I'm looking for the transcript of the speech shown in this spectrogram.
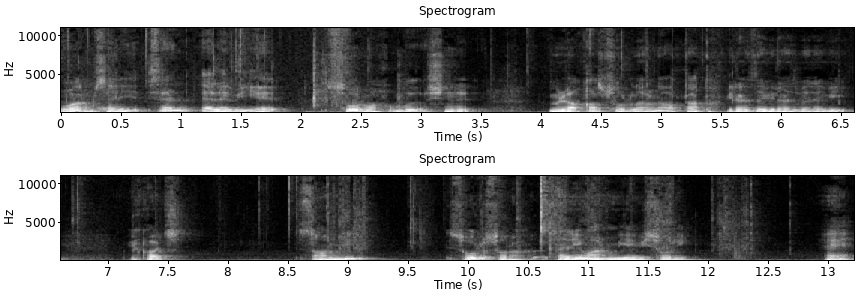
var mı seni? Sen hele bir sor bakın. Bu şimdi mülakat sorularını atlattık. Biraz da biraz böyle bir birkaç samimi soru sorak. Senin var mı diye bir sorayım. He?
